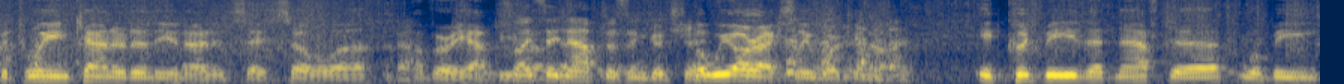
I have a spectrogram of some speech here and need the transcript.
between Canada and the United States. So uh, I'm very happy so I'd say that. NAFTA's in good shape. But we are actually working on it. It could be that NAFTA will be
